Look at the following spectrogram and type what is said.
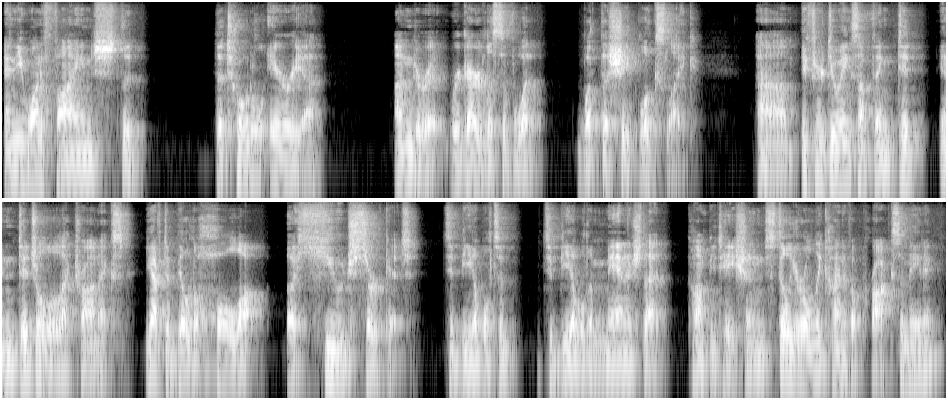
and you want to find the the total area under it regardless of what what the shape looks like um, if you're doing something did in digital electronics you have to build a whole lot a huge circuit to be able to to be able to manage that computation. Still, you're only kind of approximating.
